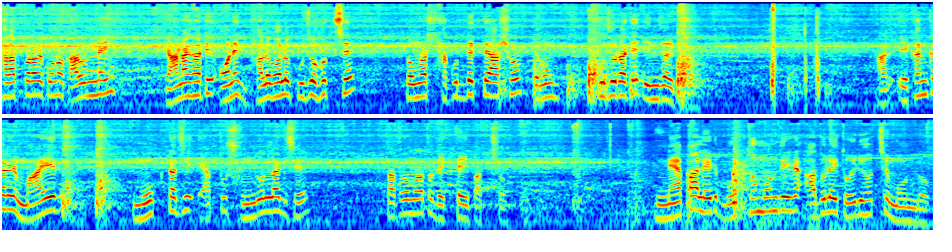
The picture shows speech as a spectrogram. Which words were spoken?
খারাপ করার কোনো কারণ নেই। রানাঘাটে অনেক ভালো ভালো পুজো হচ্ছে। তোমরা ঠাকুর দেখতে আসো এবং পুজোটাকে এনজয় করো। আর এখানকারের মায়ের মুখটা যে এত সুন্দর লাগছে তা তোমরা তো দেখতেই পাচ্ছ। নেপালের বৌদ্ধ মন্দিরের আদলেই তৈরি হচ্ছে মণ্ডপ।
